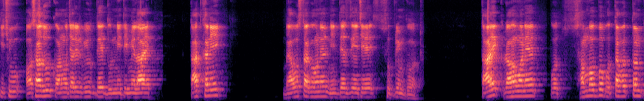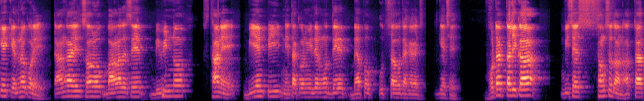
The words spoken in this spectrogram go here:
কিছু অসাধু কর্মচারীর বিরুদ্ধে দুর্নীতি মেলায় তাৎক্ষণিক ব্যবস্থা গ্রহণের নির্দেশ দিয়েছে সুপ্রিম কোর্ট। তারেক রহমানের সম্ভাব্য প্রত্যাবর্তনকে কেন্দ্র করে টাঙ্গাইল সহ বাংলাদেশের বিভিন্ন স্থানে বিএনপি নেতাকর্মীদের মধ্যে ব্যাপক উৎসাহ দেখা গেছে- ভোটার তালিকা বিশেষ সংশোধন, অর্থাৎ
